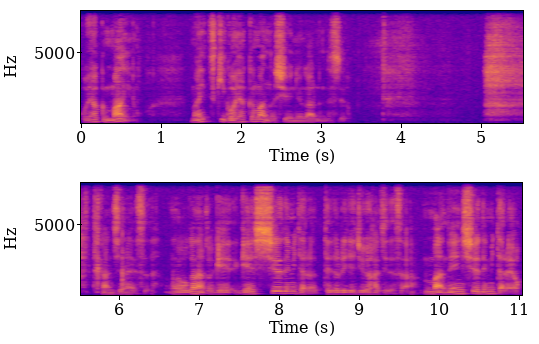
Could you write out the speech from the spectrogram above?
？500万よ？毎月500万の収入があるんですよ。って感じじゃないです。僕なんか月収で見たら手取りで18でさまあ年収で見たらよ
